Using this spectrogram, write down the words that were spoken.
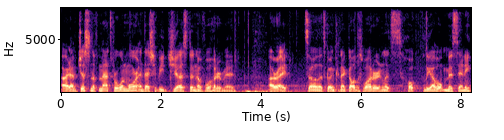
All right, I have just enough mats for one more, and that should be just enough water, man. All right, so let's go and connect all this water, and let's hopefully I won't miss any.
